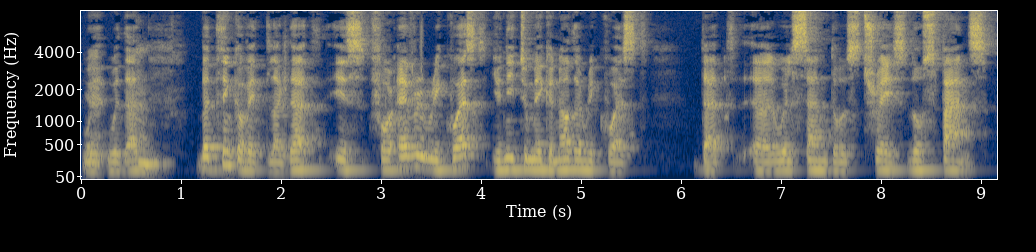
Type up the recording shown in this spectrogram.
with, yeah. with that. Mm. But think of it like that: is for every request, you need to make another request that uh, will send those trace, those spans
